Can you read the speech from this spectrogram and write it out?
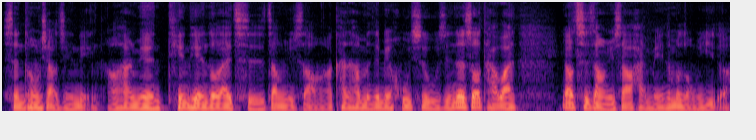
神通小精灵，然后它里面天天都在吃章鱼烧，然后看他们这边呼哧呼哧。那时候台湾要吃章鱼烧还没那么容易的，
